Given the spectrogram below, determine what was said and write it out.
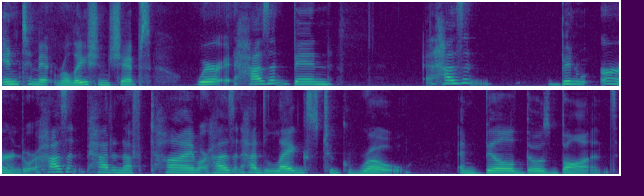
intimate relationships where it hasn't been hasn't been earned or hasn't had enough time or hasn't had legs to grow. and build those bonds.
